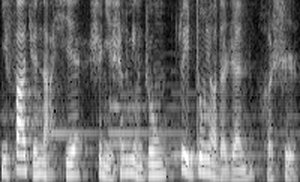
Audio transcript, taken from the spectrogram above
你发觉哪些是你生命中最重要的人和事？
